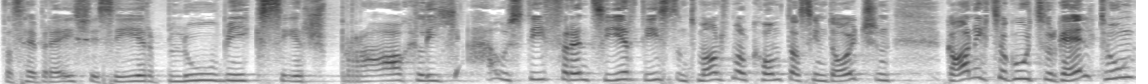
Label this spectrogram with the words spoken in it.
das Hebräische sehr blumig, sehr sprachlich ausdifferenziert ist und manchmal kommt das im Deutschen gar nicht so gut zur Geltung.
